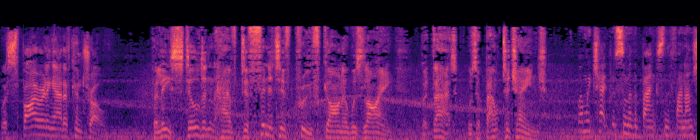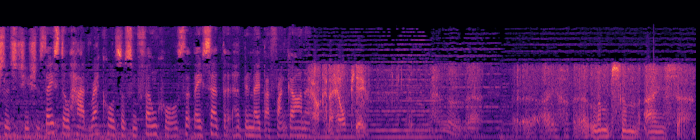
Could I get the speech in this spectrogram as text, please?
were spiralling out of control. Police still didn't have definitive proof Garner was lying, but that was about to change. When we checked with some of the banks and the financial institutions, they still had records of some phone calls that they said that had been made by Frank Garner. How can I help you? Hello there. Uh, I have a lump sum ISA,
